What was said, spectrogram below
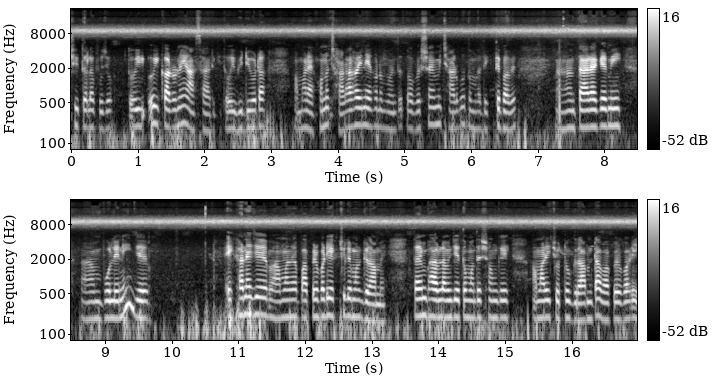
শীতলা পুজো। তো ওই ওই কারণেই আসা আর কি। তো ওই ভিডিওটা আমার এখনও ছাড়া হয়নি এখনও পর্যন্ত, তো অবশ্যই আমি ছাড়বো, তোমরা দেখতে পাবে। তার আগে আমি, বলে নিই যে এখানে যে আমাদের বাপের বাড়ি অ্যাকচুয়ালি আমার গ্রামে। তাই আমি ভাবলাম যে তোমাদের সঙ্গে আমার এই ছোট্ট গ্রামটা, বাপের বাড়ি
